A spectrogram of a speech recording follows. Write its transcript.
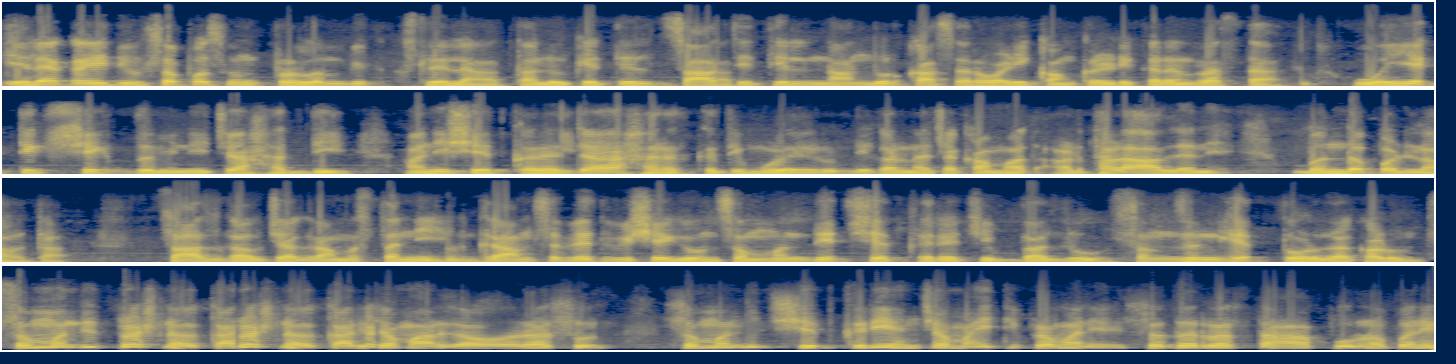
गेल्या काही दिवसापासून प्रलंबित असलेला तालुक्यातील चास येथील नांदूर कासारवाडी काँक्रिटीकरण रस्ता वैयक्तिक शेत जमिनीच्या हद्दी आणि शेतकऱ्याच्या हरकतीमुळे रुंदीकरणाच्या कामात अडथळा आल्याने बंद पडला होता. चास गावच्या ग्रामस्थांनी ग्रामसभेत विषय घेऊन संबंधित शेतकऱ्याची बाजू समजून घेत तोडगा काढून संबंधित प्रश्न प्रश्न कार्याच्या मार्गावर असून संबंधित शेतकरी यांच्या माहितीप्रमाणे सदर रस्ता हा पूर्णपणे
